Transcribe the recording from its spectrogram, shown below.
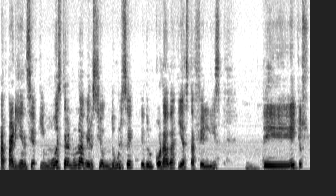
apariencia y muestren una versión dulce, edulcorada y hasta feliz de ellos.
